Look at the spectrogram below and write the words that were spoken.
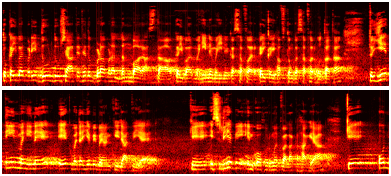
تو کئی بار بڑی دور دور سے آتے تھے تو بڑا بڑا لمبا راستہ اور کئی بار مہینے مہینے کا سفر، کئی کئی ہفتوں کا سفر ہوتا تھا۔ تو یہ تین مہینے ایک وجہ یہ بھی بیان کی جاتی ہے کہ اس لیے بھی ان کو حرمت والا کہا گیا کہ ان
